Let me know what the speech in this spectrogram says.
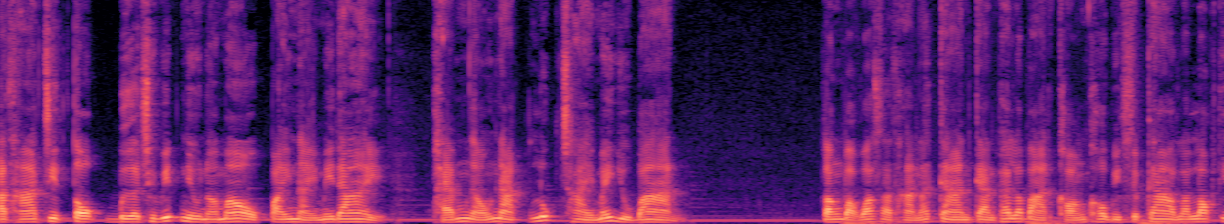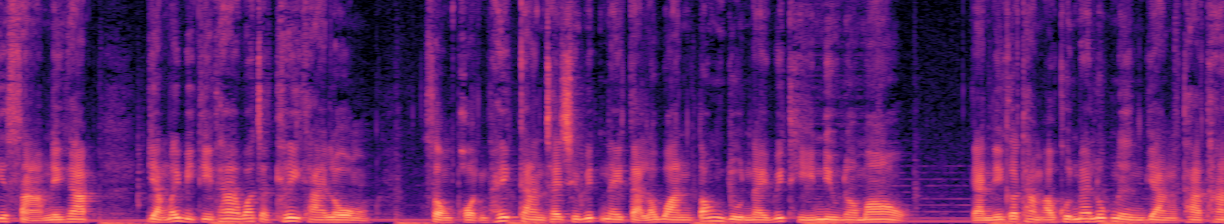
าทาจิตตกเบื่อชีวิต New Normal ไปไหนไม่ได้ แถมเหงาหนักลูกชายไม่อยู่บ้าน ต้องบอกว่าสถานการณ์การแพร่ระบาดของโควิด -19 และล็อกที่ 3 นี้ครับ ยังไม่มีทีท่าว่าจะคลี่คลายลง ส่งผลให้การใช้ชีวิตในแต่ละวันต้องอยู่ในวิถี New Normal งานนี้ก็ทำเอาคุณแม่ลูกหนึ่งอย่างทาทา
